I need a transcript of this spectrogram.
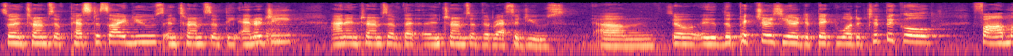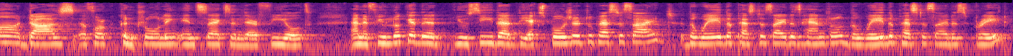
so in terms of pesticide use, in terms of the energy, and in terms of the in terms of the residues. Um, so uh, the pictures here depict what a typical farmer does for controlling insects in their field. And if you look at it, you see that the exposure to pesticide, the way the pesticide is handled, the way the pesticide is sprayed,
